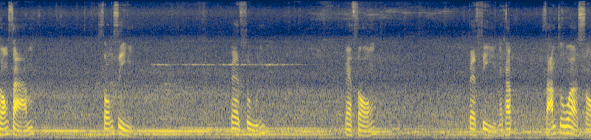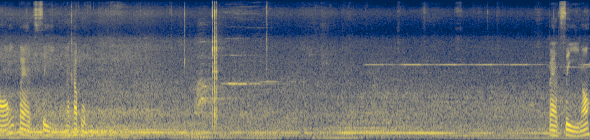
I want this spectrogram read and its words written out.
23 24 80 82 84 นะครับ 3 ตัว 2 8 4 นะครับผม 84 เนาะ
